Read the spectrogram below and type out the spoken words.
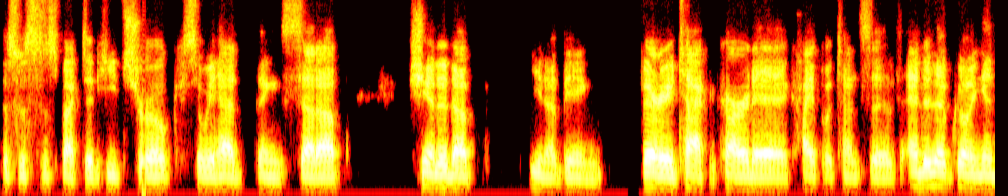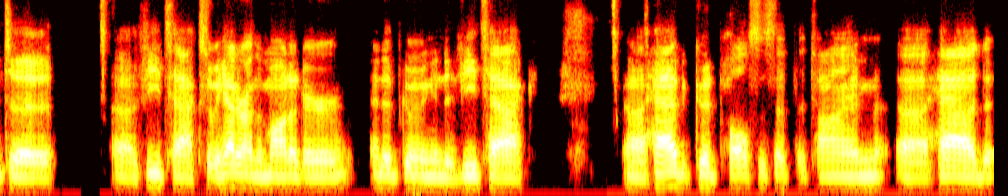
this was suspected heat stroke. So we had things set up. She ended up, you know, being very tachycardic, hypotensive, ended up going into uh, V-tach. So we had her on the monitor, ended up going into V-tach, uh, had good pulses at the time, uh, had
